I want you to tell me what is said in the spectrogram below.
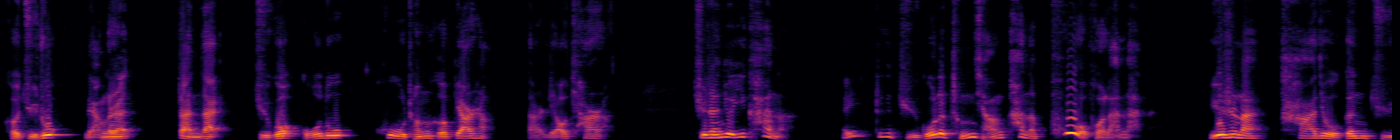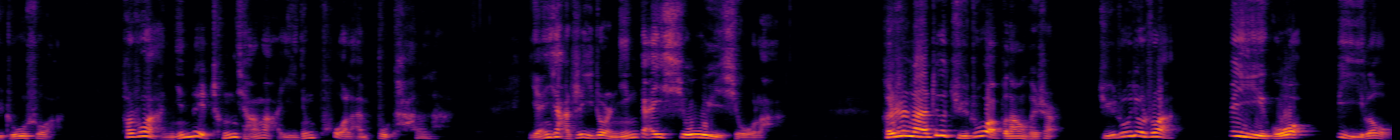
和举珠两个人站在举国国都护城河边上，在那聊天啊。屈臣就一看呢，哎，这个举国的城墙看得破破烂烂的。于是呢，他就跟举珠说：“啊，他说啊，您这城墙啊，已经破烂不堪了。言下之意就是您该修一修了。可是呢，这个举珠啊，不当回事儿。举珠就说啊，敝国敝陋。”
